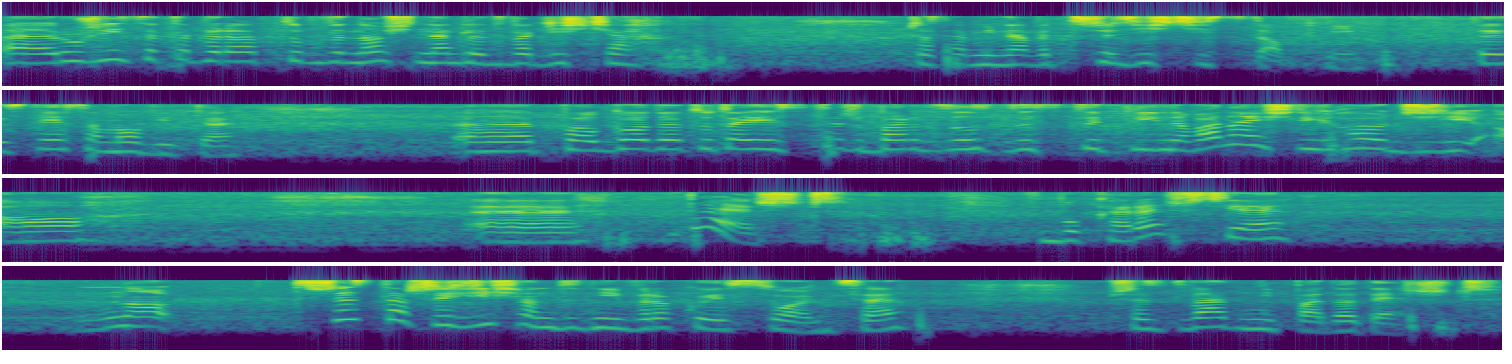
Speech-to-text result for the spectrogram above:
e, różnica temperatur wynosi nagle 20, czasami nawet 30 stopni. To jest niesamowite. E, pogoda tutaj jest też bardzo zdyscyplinowana, jeśli chodzi o e, deszcz. W Bukareszcie no, 360 dni w roku jest słońce, przez dwa dni pada deszcz.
